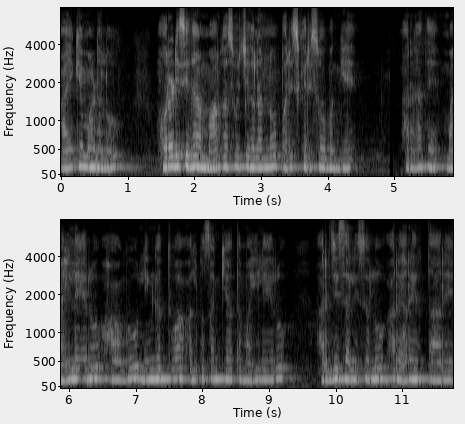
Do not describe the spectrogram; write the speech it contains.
ಆಯ್ಕೆ ಮಾಡಲು ಹೊರಡಿಸಿದ ಮಾರ್ಗಸೂಚಿಗಳನ್ನು ಪರಿಷ್ಕರಿಸುವ ಬಗ್ಗೆ ಅರ್ಹತೆ ಮಹಿಳೆಯರು ಹಾಗೂ ಲಿಂಗತ್ವ ಅಲ್ಪಸಂಖ್ಯಾತ ಮಹಿಳೆಯರು ಅರ್ಜಿ ಸಲ್ಲಿಸಲು ಅರ್ಹರಿರ್ತಾರೆ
